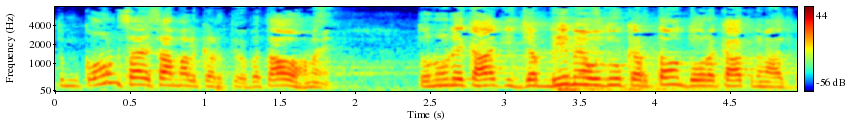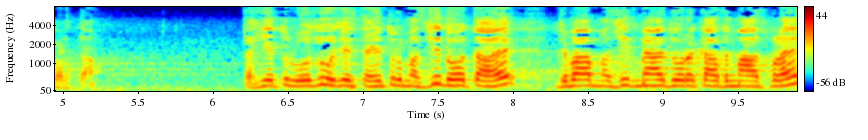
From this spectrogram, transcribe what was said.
تم کون سا ایسا عمل کرتے ہو؟ بتاؤ ہمیں۔ تو انہوں نے کہا کہ جب بھی میں وضو کرتا ہوں، دو رکعت نماز پڑھتا ہوں۔ تحیت الوضو جیسے تحیت المسجد ہوتا ہے، جب آپ مسجد میں آئے دو رکعت نماز پڑھیں،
